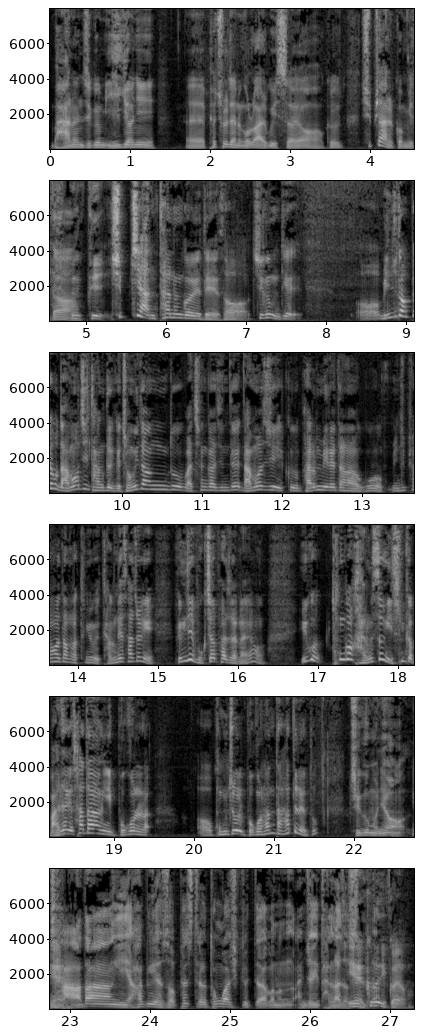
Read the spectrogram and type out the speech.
많은 지금 이견이 에, 표출되는 걸로 알고 있어요. 그 쉽지 않을 겁니다. 그, 그 쉽지 않다는 거에 대해서 지금 이게 어, 민주당 빼고 나머지 당들, 그러니까 정의당도 마찬가지인데 나머지 그 바른미래당하고 민주평화당 같은 경우에 당내 사정이 굉장히 복잡하잖아요. 이거 통과 가능성이 있습니까? 만약에 사당이 복원을 어, 공조를 복원한다 하더라도 지금은요 예. 4당이 합의해서 패스트트랙 통과시킬 때하고는 완전히 달라졌습니다. 예, 그러니까요.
